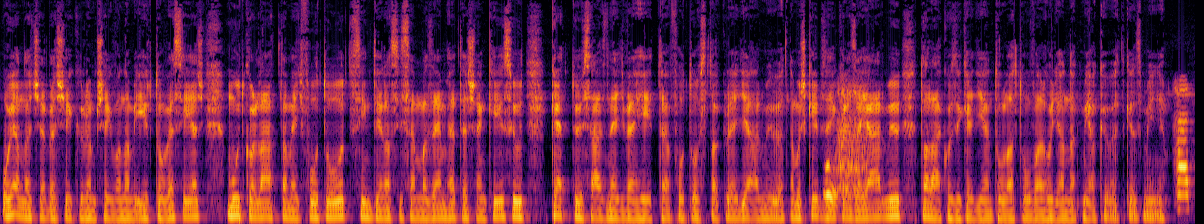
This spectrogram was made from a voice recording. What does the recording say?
olyan nagy sebességkülönbség van, ami írtó veszélyes. Múltkor láttam egy fotót, szintén azt hiszem az M7-esen készült, 247-tel fotóztak le egy járművet. Na most képzeljük, hogy ez a jármű találkozik egy ilyen tolatóval, hogy annak mi a következménye. Hát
